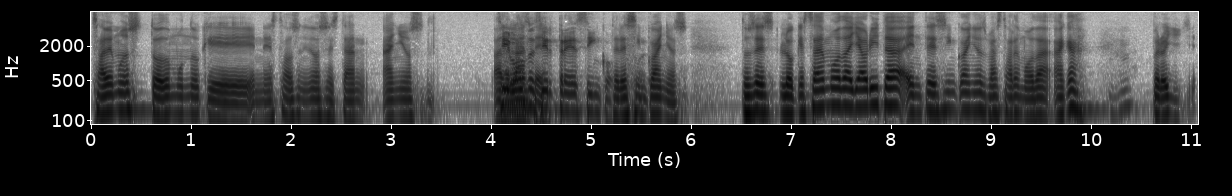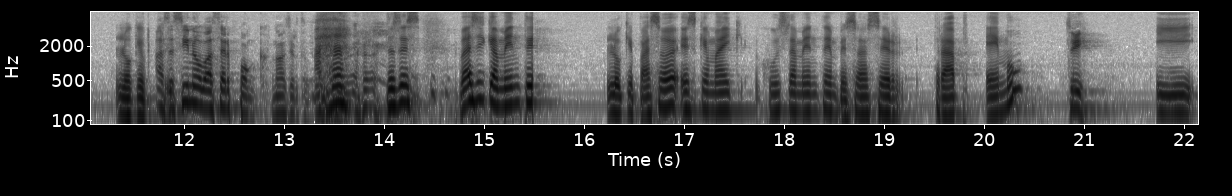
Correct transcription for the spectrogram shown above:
sabemos todo el mundo que en Estados Unidos están años Sí, vamos a decir 3, 5. 3, 5 años. Entonces, lo que está de moda ya ahorita, en 3, 5 años va a estar de moda acá. Pero lo que... Asesino va a ser punk, ¿no es cierto? Ajá. Entonces, básicamente, lo que pasó es que Mike justamente empezó a hacer trap emo Sí. y,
